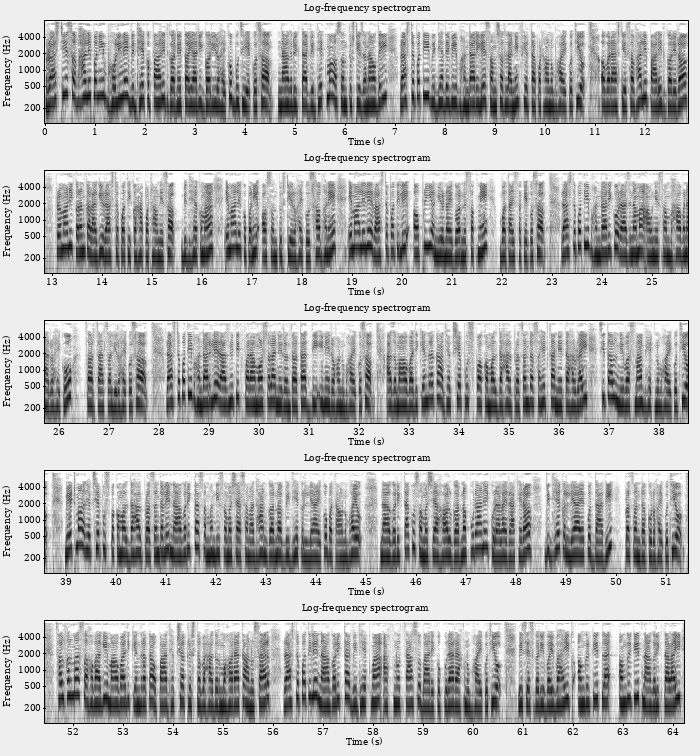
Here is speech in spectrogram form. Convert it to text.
राष्ट्रिय सभाले पनि भोलि नै विधेयक पारित गर्ने तयारी गरिरहेको बुझिएको छ। नागरिकता विधेयकमा असन्तुष्टि जनाउँदै राष्ट्रपति विद्यादेवी भण्डारीले संसदलाई नै फिर्ता पठाउनु भएको थियो। अब राष्ट्रिय सभाले पारित गरेर प्रमाणीकरणका लागि राष्ट्रपति कहाँ पठाउनेछ? विधेयकमा एमालेको पनि असन्तुष्टि रहेको छ भने एमाले राष्ट्रपतिले अप्रिय निर्णय गर्न सक्ने बताइसकेको छ। राष्ट्रपति भण्डारीको राजीनामा आउने सम्भावना रहेको चर्चा चलिरहेको छ। राष्ट्रपति भण्डारीले राजनीतिक परामर्शलाई निरन्तरता दिइ नै रहनु भएको छ। आज माओवादी केन्द्रका अध्यक्ष पुष्प कमल दाहाल प्रचण्ड सहितका नेताहरूलाई शीतल निवासमा भेट्नु भएको थियो। भेटमा अध्यक्ष पुष्पकमल दाहाल प्रचण्डले नागरिकता सम्बन्धी समस्या समाधान गर्न विधेयक ल्याएको बताउनुभयो। नागरिकताको समस्या हल गर्न पुरानै कुरालाई राखेर विधेयक ल्याएको दावी प्रचण्डको रहेको थियो। छलफलमा सहभागी माओवादी केन्द्रका उपाध्यक्ष कृष्ण बहादुर महराका अनुसार राष्ट्रपतिले नागरिकता विधेयकमा आफ्नो चासो बारेको कुरा राख्नु भएको थियो। विशेष गरी वैवाहिक अंगीकृत नागरिकतालाई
